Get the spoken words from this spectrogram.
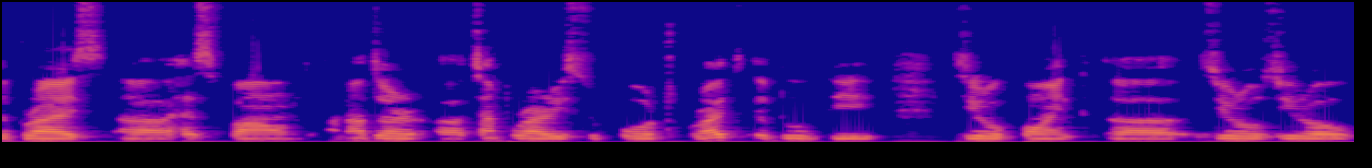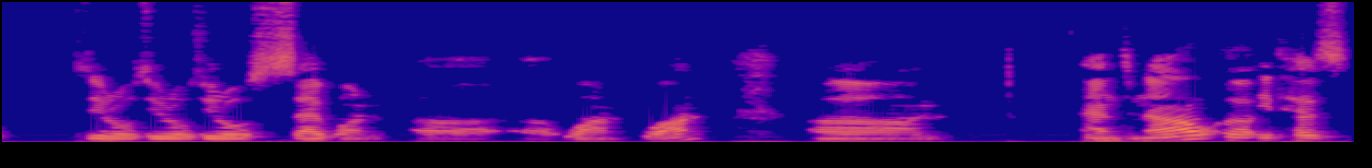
The price uh, has found another uh, temporary support right above the 0 uh, 0.00 000711 um, and now uh, it has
